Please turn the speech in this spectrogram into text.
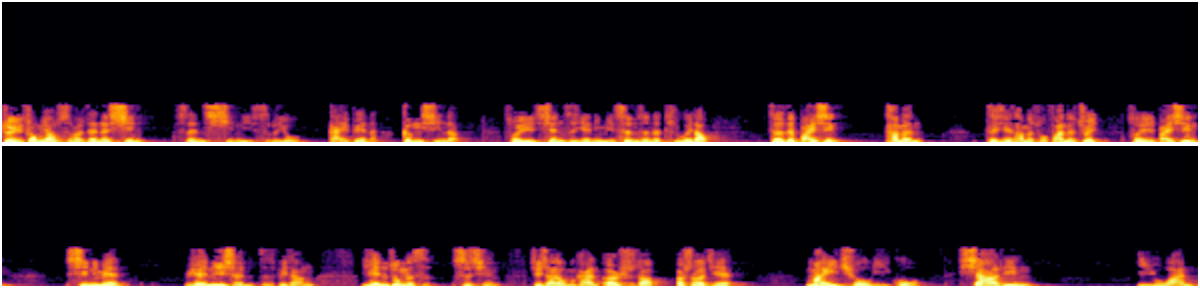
最重要是什么？人的心，人心里是不是有改变的、更新的？所以先知耶利米深深的体会到，这些百姓他们这些他们所犯的罪，所以百姓心里面远离神，这是非常严重的事事情。接下来我们看二十到二十二节，麦秋已过。下令已完，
